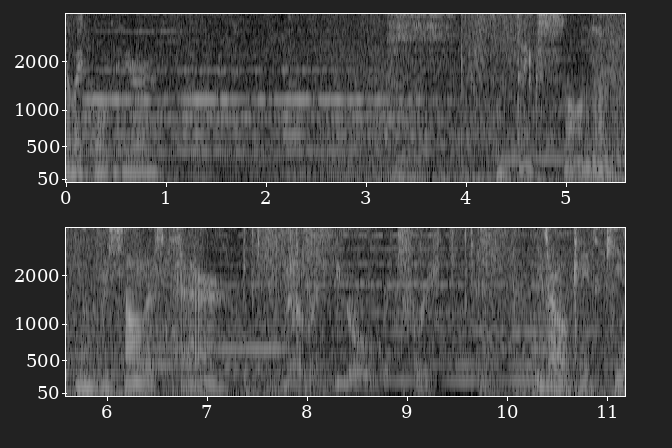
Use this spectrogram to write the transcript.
Am I gold here? Oh, thanks, son. Never sell this pair. These are okay to keep.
